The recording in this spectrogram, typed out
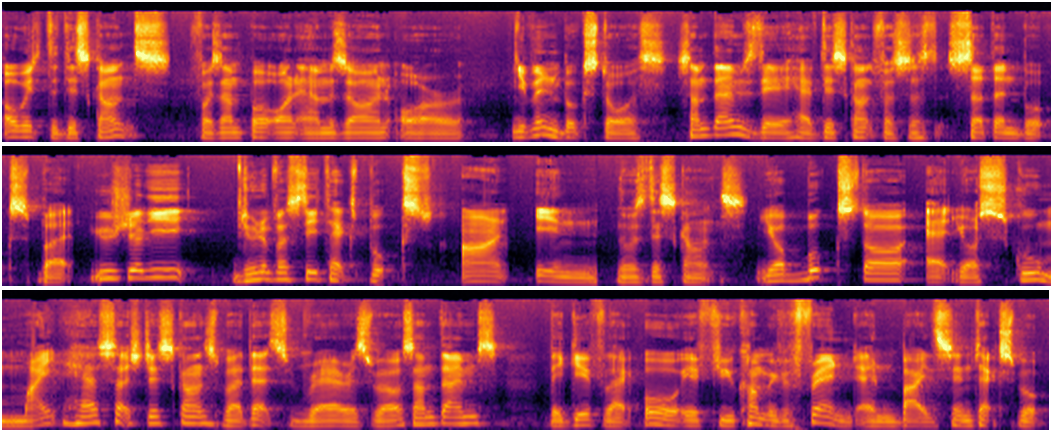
always the discounts. For example, on Amazon or even bookstores. Sometimes they have discounts for certain books, but usually university textbooks aren't in those discounts. Your bookstore at your school might have such discounts, but that's rare as well. Sometimes they give like, oh, if you come with a friend and buy the same textbook,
